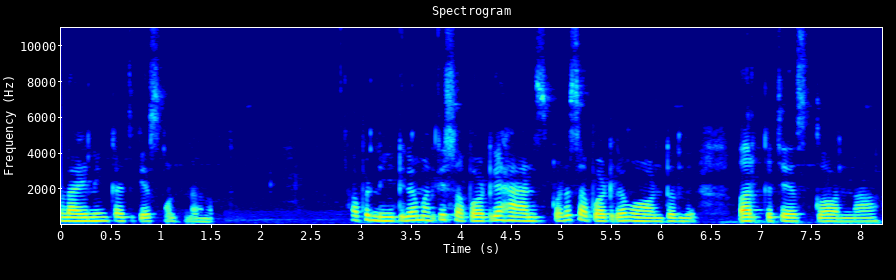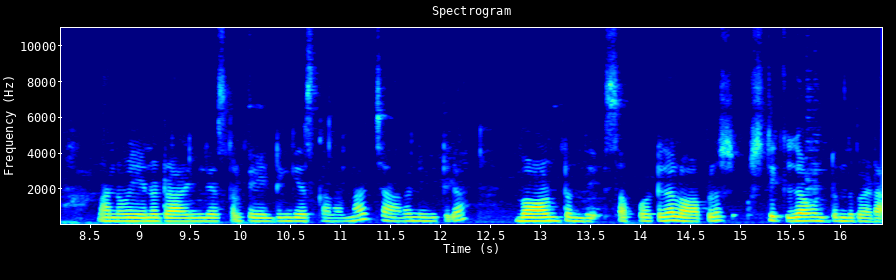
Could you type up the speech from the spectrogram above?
లైనింగ్కి అతికేసుకుంటున్నాను. అప్పుడు నీట్గా మనకి సపోర్ట్గా హ్యాండ్స్ కూడా సపోర్ట్గా బాగుంటుంది. వర్క్ చేసుకోన్నా మనం ఏమైనా డ్రాయింగ్ వేసుకోవాలి పెయింటింగ్ వేసుకోవాలన్నా చాలా నీట్గా బాగుంటుంది. సపోర్ట్గా లోపల స్టిక్గా ఉంటుంది కూడా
